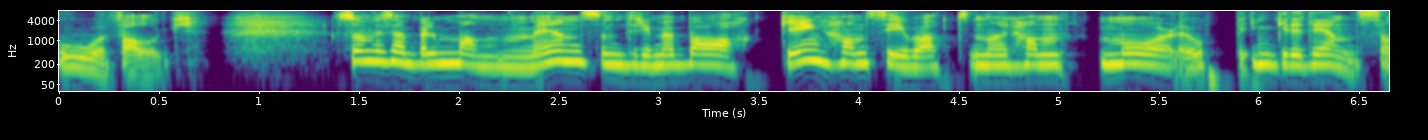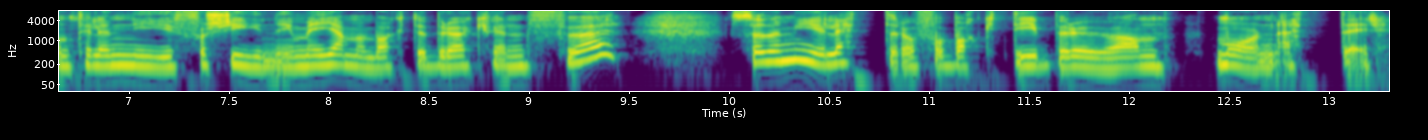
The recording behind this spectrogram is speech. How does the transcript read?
gode valg. Som f.eks. mannen min som driver med baking. Han sier jo at når han måler opp ingrediensene til en ny forsyning med hjemmebakte brød kvelden før, så er det mye lettere å få bakt de brødene morgenen etter.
